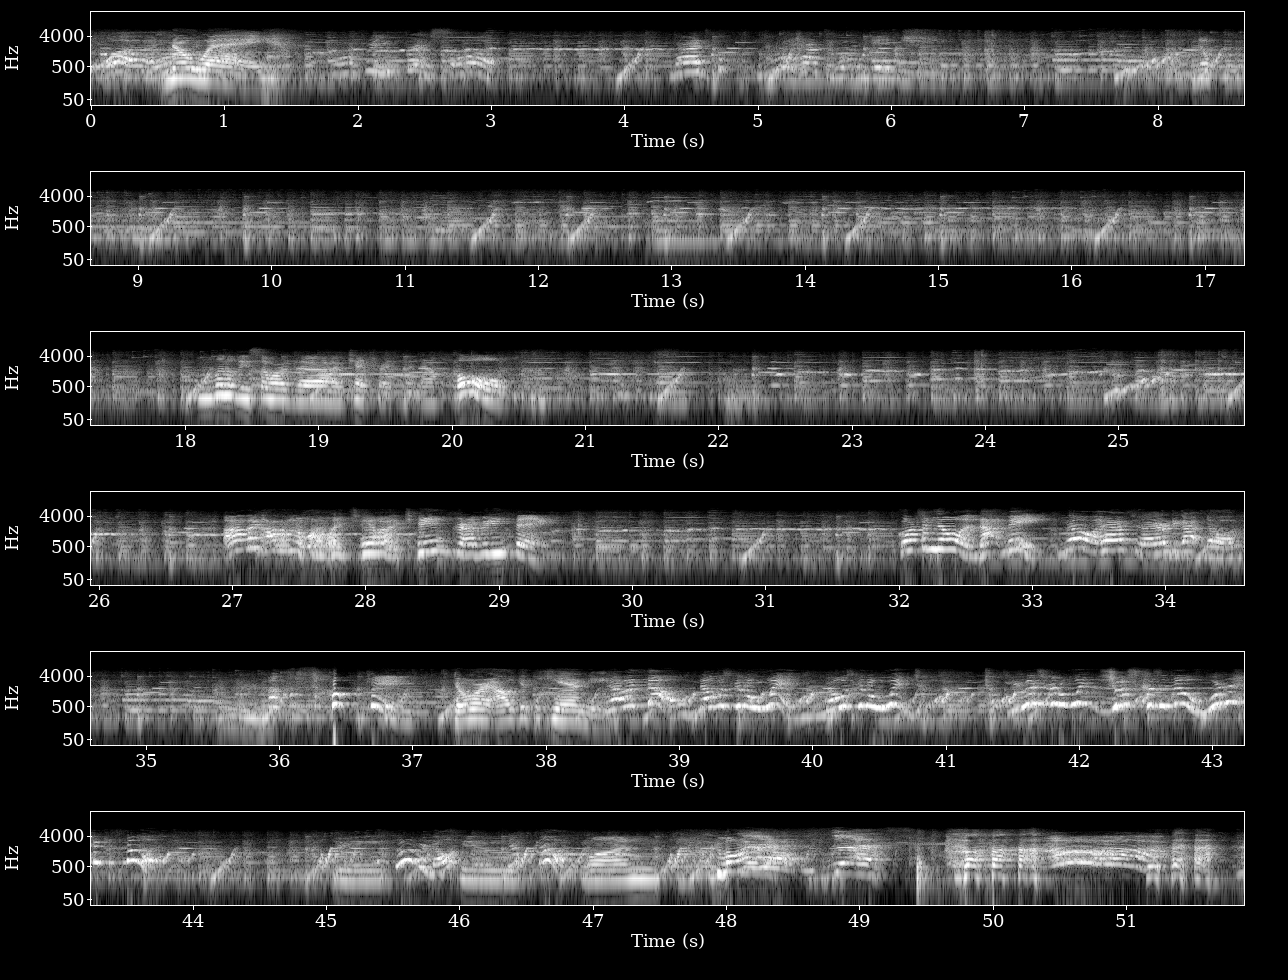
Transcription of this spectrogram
What? No way. I went for you first, so what? Now I have to go, now I have to go for Gage. Nope. Literally so hard to uh, catch right now. Oh! I think I don't know on my tail. I can't grab anything. Go after Noah, not me. No, I have to. I already got Noah. Hmm. It's okay. Don't worry, I'll get the candy. No, no, Noah's gonna win. Noah's gonna win. You guys are gonna win just because Three, Go over, Noah. two, Yeah, Noah. one. Come on, yes! Yes! Ah!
